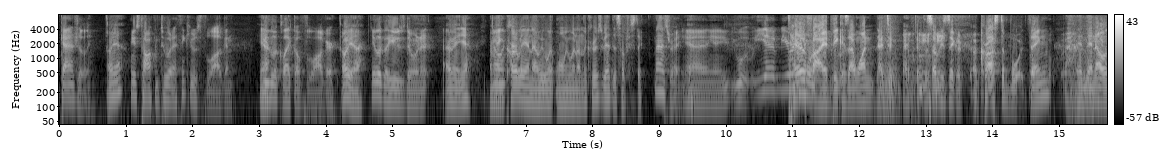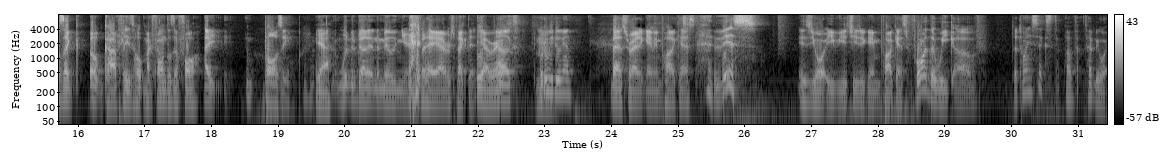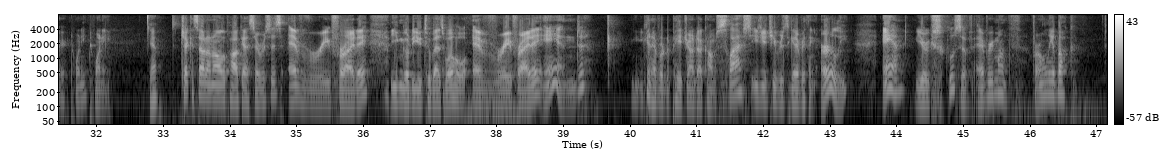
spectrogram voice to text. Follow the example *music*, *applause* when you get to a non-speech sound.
casually. Oh yeah. He was talking to it. I think he was vlogging. Yeah. He looked like a vlogger. Oh yeah. He looked like he was doing it. I mean, yeah. I mean, Carly and I, we went when we went on the cruise. We had the selfie stick. That's right. Yeah, yeah, You- you- yeah. You're Terrified more- because I wanted. I took. I put the selfie stick across the board thing, and then I was like, "Oh God, please hope my phone doesn't fall." I ballsy. Yeah. Wouldn't have done it in a million years, but hey, I respect it. *laughs* Yeah, right? Alex, what do Mm. we do again? That's right, a gaming podcast. This is your Easy Achievers Gaming Podcast for the week of the 26th of February, 2020. Yeah. Check us out on all the podcast services every Friday. You can go to YouTube as well every Friday, and you can head over to patreon.com slash easyachievers to get everything early, and you're exclusive every month for only a buck.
